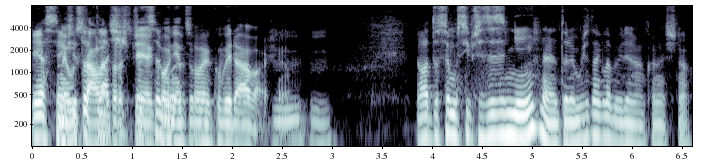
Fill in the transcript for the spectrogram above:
Jasně, neustále že to prostě jako sebou, něco jako, jako vydáváš. Mm-hmm. No ale to se musí přece změnit, ne? To nemůže takhle být nakonec. No.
